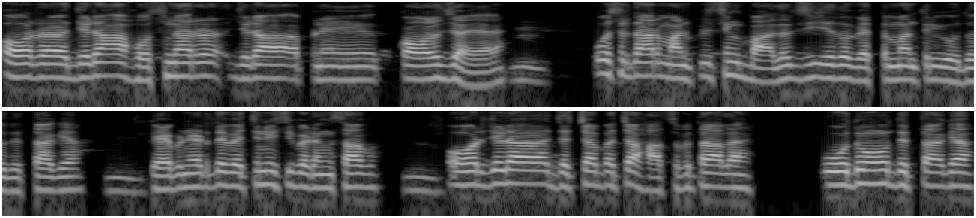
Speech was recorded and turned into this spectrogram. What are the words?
ਔਰ ਜਿਹੜਾ ਹੁਸਨਰ ਜਿਹੜਾ ਆਪਣੇ ਕਾਲਜ ਆਇਆ ਹੈ, ਉਹ ਸਰਦਾਰ ਮਨਪ੍ਰੀਤ ਸਿੰਘ ਬਾਦਲ ਜੀ ਜਦੋਂ ਵਿੱਤ ਮੰਤਰੀ ਉਦੋਂ ਦਿੱਤਾ ਗਿਆ। ਕੈਬਨਿਟ ਦੇ ਵਿੱਚ ਨਹੀਂ ਸੀ ਵੜਿੰਗ ਸਾਹਿਬ। ਔਰ ਜਿਹੜਾ ਜੱਚਾ ਬੱਚਾ ਹਸਪਤਾਲ ਹੈ ਉਦੋਂ ਦਿੱਤਾ ਗਿਆ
